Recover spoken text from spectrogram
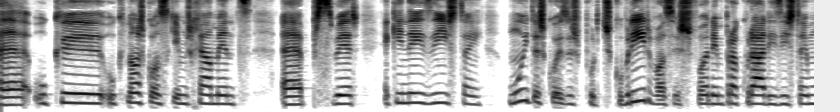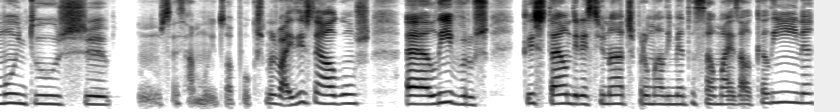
Uh, o, que, o que nós conseguimos realmente uh, perceber é que ainda existem muitas coisas por descobrir. Vocês, se forem procurar, existem muitos. Uh, não sei se há muitos ou poucos, mas vai, existem alguns uh, livros que estão direcionados para uma alimentação mais alcalina,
